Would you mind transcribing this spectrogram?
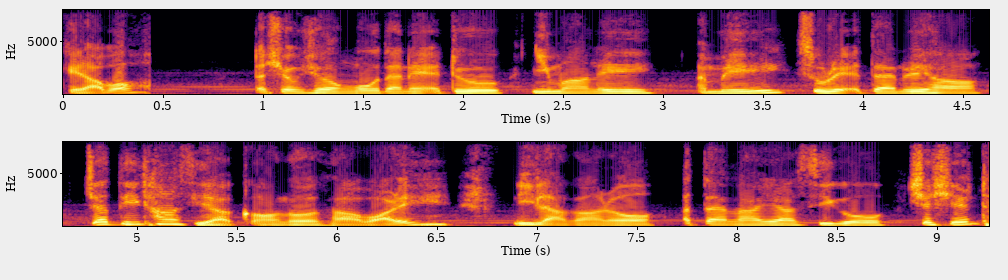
ခဲ့တာပေါ့။တရှုံရှုံငိုတန်တဲ့အတူညီမလေးအမေဆိုတဲ့အတန်တွေဟာကြက်တီးထားစီကကောင်းလို့လာပါတယ်။နီလာကတော့အတန်လာယာစီကိုရှင်းရှင်းထ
